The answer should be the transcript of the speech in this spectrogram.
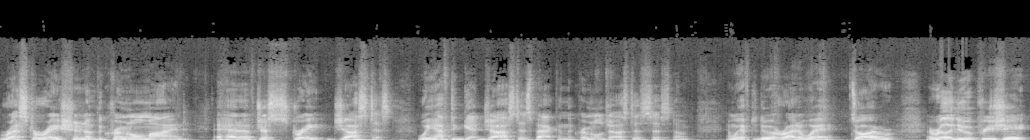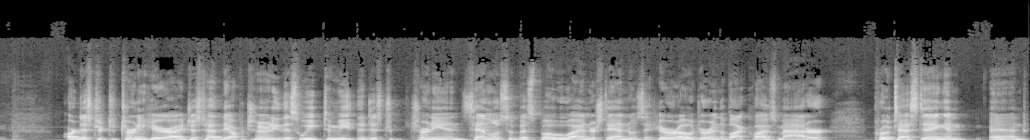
restoration of the criminal mind ahead of just straight justice. We have to get justice back in the criminal justice system, and we have to do it right away. So I, I really do appreciate our district attorney here. I just had the opportunity this week to meet the district attorney in San Luis Obispo, who I understand was a hero during the Black Lives Matter protesting and and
